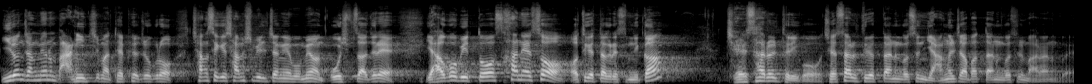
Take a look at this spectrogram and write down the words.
이런 장면은 많이 있지만 대표적으로 창세기 31장에 보면 54절에 야곱이 또 산에서 어떻게 했다 그랬습니까? 제사를 드리고 제사를 드렸다는 것은 양을 잡았다는 것을 말하는 거예요.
